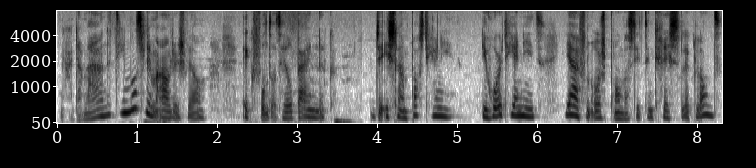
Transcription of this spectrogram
nou, dan waren het die moslimouders wel. Ik vond dat heel pijnlijk. De islam past hier niet. Die hoort hier niet. Ja, van oorsprong was dit een christelijk land.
